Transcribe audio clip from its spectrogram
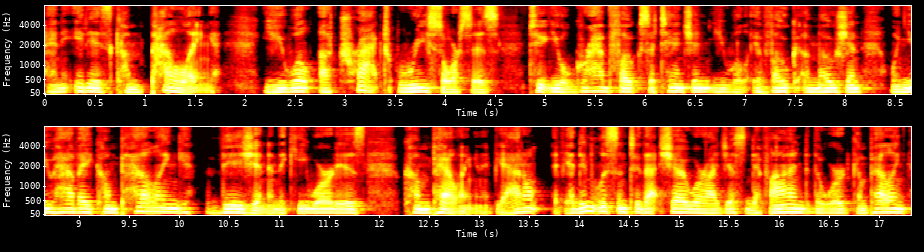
and it is compelling, you will attract resources to, you'll grab folks' attention. You will evoke emotion when you have a compelling vision. And the key word is compelling. And if you, I don't, if you didn't listen to that show where I just defined the word compelling,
